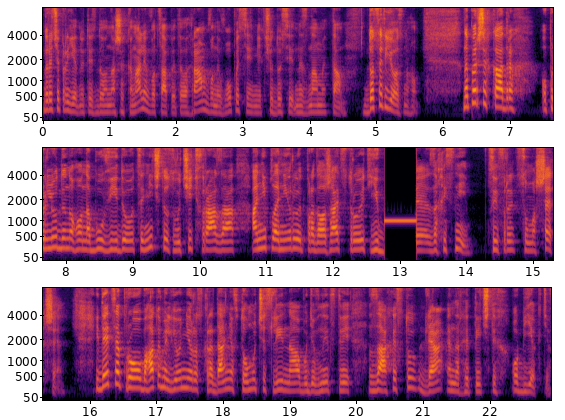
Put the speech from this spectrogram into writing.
До речі, приєднуйтесь до наших каналів WhatsApp і Telegram, вони в описі, якщо досі не з нами там. До серйозного. На перших кадрах оприлюдненого набу відео цинічно звучить фраза «Ані планують продовжати строїть їб захисні. Цифри сумасшедші. Йдеться про багатомільйонні розкрадання, в тому числі на будівництві захисту для енергетичних об'єктів.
